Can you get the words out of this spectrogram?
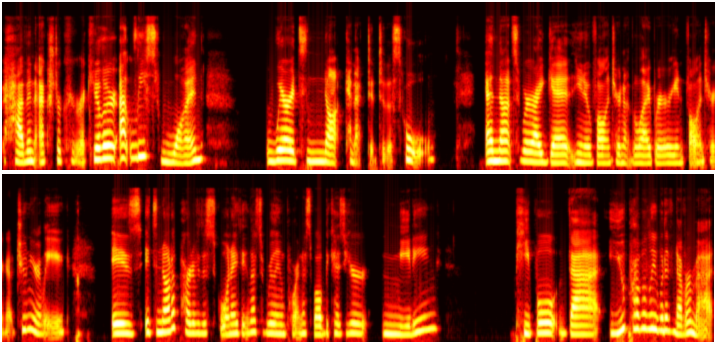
have an extracurricular, at least one, where it's not connected to the school. And that's where I get, you know, volunteering at the library and volunteering at Junior League, is it's not a part of the school, and I think that's really important as well because you're meeting people that you probably would have never met,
